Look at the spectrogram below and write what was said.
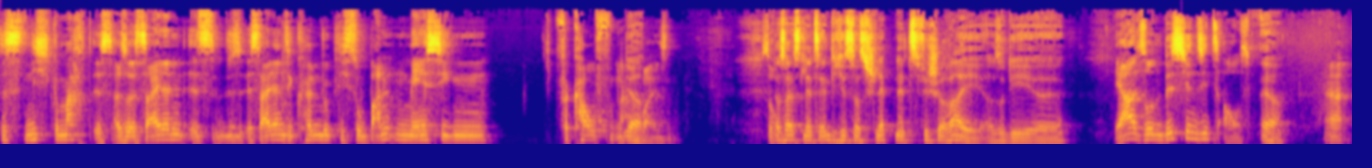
das nicht gemacht ist. Also es sei denn, es, es sei denn, sie können wirklich so bandenmäßigen Verkauf nachweisen. So. Das heißt, letztendlich ist das Schleppnetz Fischerei. Also die, äh, Ja, so ein bisschen sieht's aus. ja. Ja.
